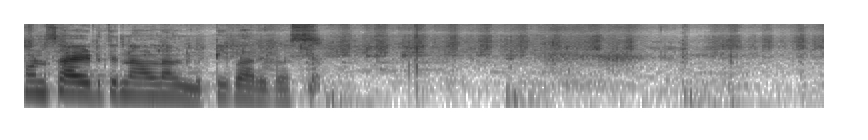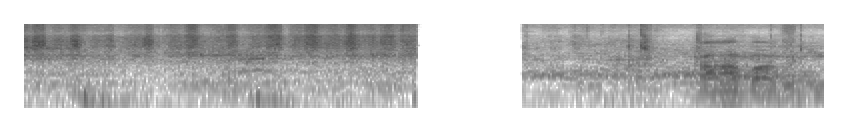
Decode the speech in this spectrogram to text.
ਹੁਣ ਸਾਈਡ ਤੇ ਨਾਲ ਨਾਲ ਮਿੱਟੀ ਪਾ ਦੇ ਬਸ। ਆਹ ਪਾ ਲਈ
